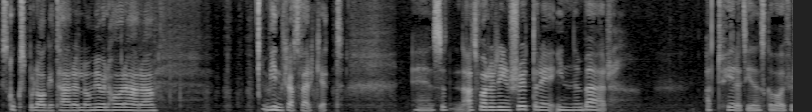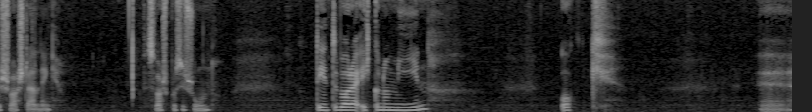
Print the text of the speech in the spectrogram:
skogsbolaget här. Eller om jag vill ha det här äh, vindkraftverket. Eh, så att vara renskötare innebär att du hela tiden ska vara i försvarsställning. Försvarsposition. Det är inte bara ekonomin och eh,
